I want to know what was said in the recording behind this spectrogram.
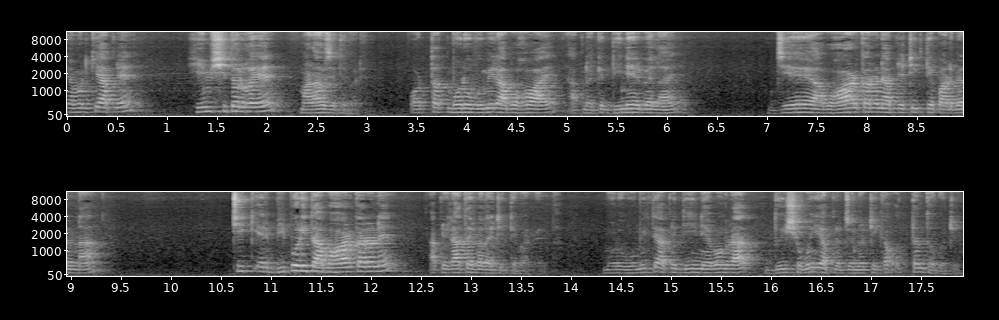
এমনকি আপনি হিম শীতল হয়ে মারাও যেতে পারে। অর্থাৎ মরুভূমির আবহাওয়ায় আপনাকে দিনের বেলায় যে আবহাওয়ার কারণে আপনি টিকতে পারবেন না, ঠিক এর বিপরীত আবহাওয়ার কারণে আপনি রাতের বেলায় টিকতে পারবেন না। মরুভূমিতে আপনি দিন এবং রাত দুই সময়ই আপনার জন্য টিকা অত্যন্ত কঠিন।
